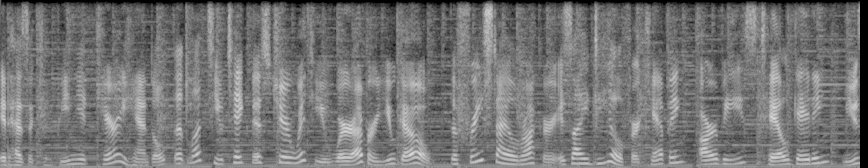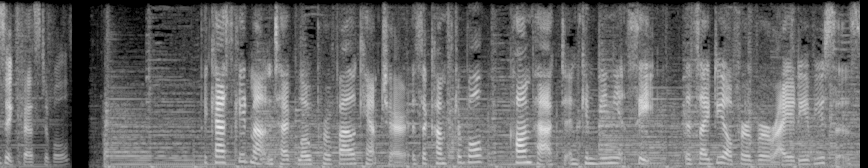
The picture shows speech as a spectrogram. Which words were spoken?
It has a convenient carry handle that lets you take this chair with you wherever you go. The Freestyle Rocker is ideal for camping, RVs, tailgating, music festivals. The Cascade Mountain Tech low profile camp chair is a comfortable, compact, and convenient seat that's ideal for a variety of uses.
